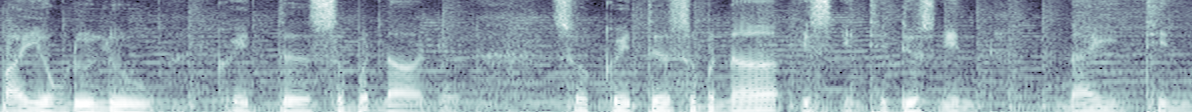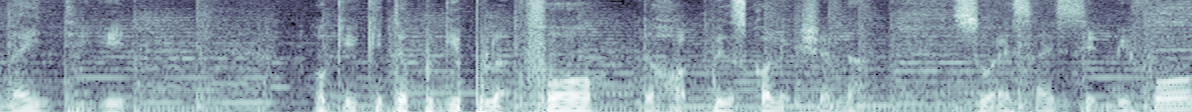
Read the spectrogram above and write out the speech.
payung dulu kereta sebenarnya. So kereta sebenar is introduced in 1998. Okay, kita pergi pula for the Hot Wheels collection lah. So as I said before,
